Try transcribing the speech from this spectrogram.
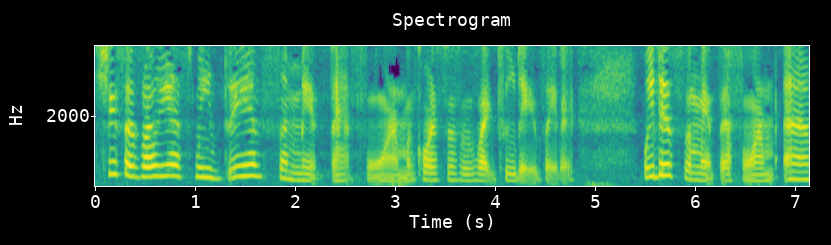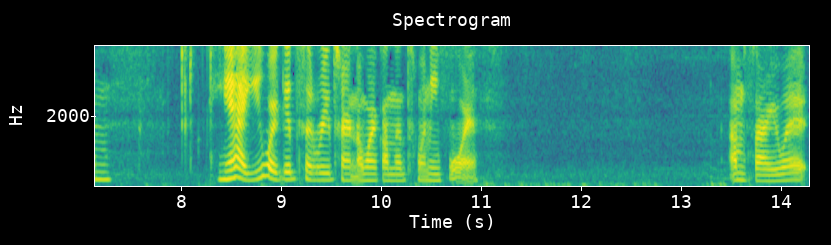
She says, Oh yes, we did submit that form. Of course, this is like two days later. We did submit that form. Um yeah, you were good to return to work on the twenty fourth. I'm sorry, what?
